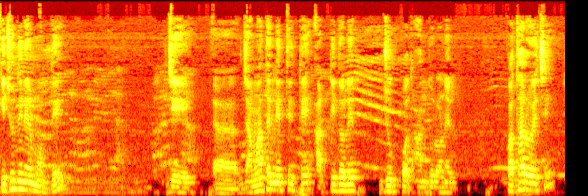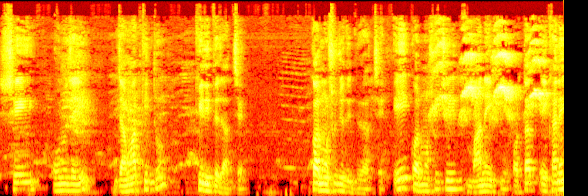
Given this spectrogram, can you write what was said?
কিছুদিনের মধ্যে যে জামাতের নেতৃত্বে আটটি দলের যুগপথ আন্দোলনের কথা রয়েছে, সেই অনুযায়ী জামাত কিন্তু কি দিতে যাচ্ছে? কর্মসূচি দিতে যাচ্ছে। এই কর্মসূচির মানে কি? অর্থাৎ এখানে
